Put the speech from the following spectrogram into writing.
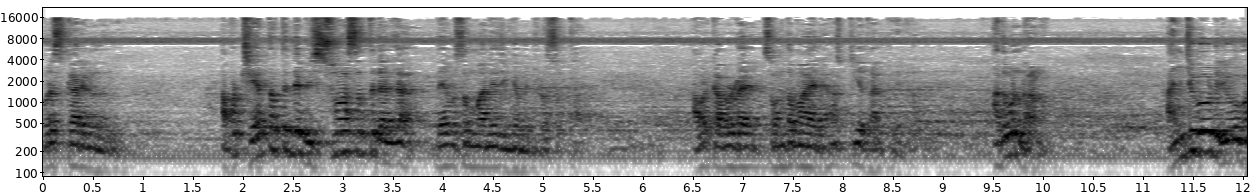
പുരസ്കാരങ്ങൾ നൽകുന്നു. അപ്പൊ ക്ഷേത്രത്തിന്റെ വിശ്വാസത്തിലല്ല ദേവസ്വം മാനേജിംഗ് കമ്മിറ്റിയുടെ ശ്രദ്ധ. അവർക്ക് അവരുടെ സ്വന്തമായ രാഷ്ട്രീയ താല്പര്യങ്ങൾ. അതുകൊണ്ടാണ് അഞ്ചു കോടി രൂപ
